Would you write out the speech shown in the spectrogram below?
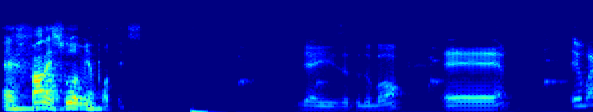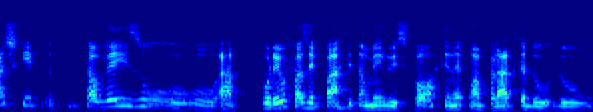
É, fala, é sua, minha potência. E aí, Isa, tudo bom? É, eu acho que talvez o, o a, por eu fazer parte também do esporte, né, com a prática do, do,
